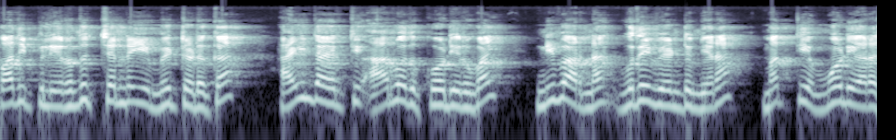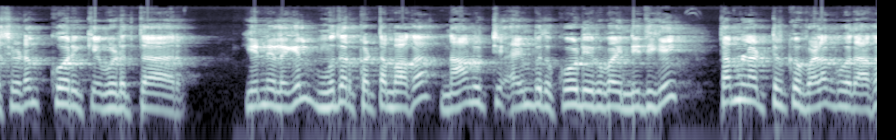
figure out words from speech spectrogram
பாதிப்பில் இருந்து சென்னையை மீட்டெடுக்க ஐந்தாயிரத்தி அறுபது கோடி ரூபாய் நிவாரண உதவி வேண்டும் என மத்திய மோடி அரசிடம் கோரிக்கை விடுத்தார். இந்நிலையில் முதற்கட்டமாக நானூற்றி ஐம்பது கோடி ரூபாய் நிதியை தமிழ்நாட்டிற்கு வழங்குவதாக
